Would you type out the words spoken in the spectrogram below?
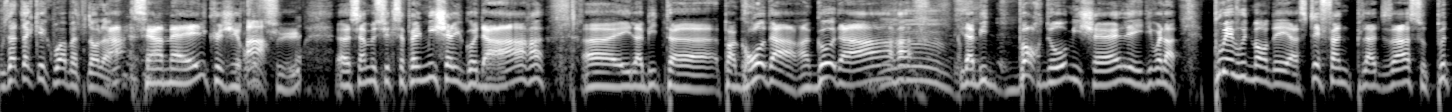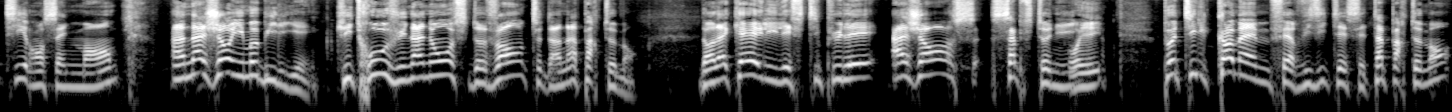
Vous attaquez quoi maintenant là Ah, c'est un mail que j'ai Ah. reçu. Euh, c'est un monsieur qui s'appelle Michel Godard. Euh, il habite euh, pas Grodard, hein, Godard. Il habite Bordeaux, Michel, et il dit voilà, pouvez-vous demander à Stéphane Plaza ce petit renseignement? Un agent immobilier qui trouve une annonce de vente d'un appartement dans laquelle il est stipulé agence s'abstenir Oui. Peut-il quand même faire visiter cet appartement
